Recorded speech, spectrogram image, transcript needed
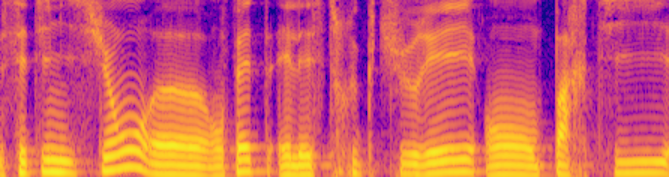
cette émission, en fait, elle est structurée en partie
